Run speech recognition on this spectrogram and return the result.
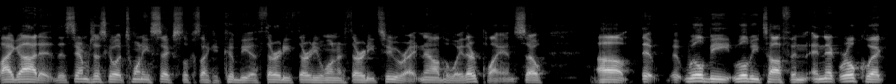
by God, it, the San Francisco at 26 looks like it could be a 30, 31, or 32 right now, the way they're playing. So uh, it, it will be will be tough. And, and Nick, real quick,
